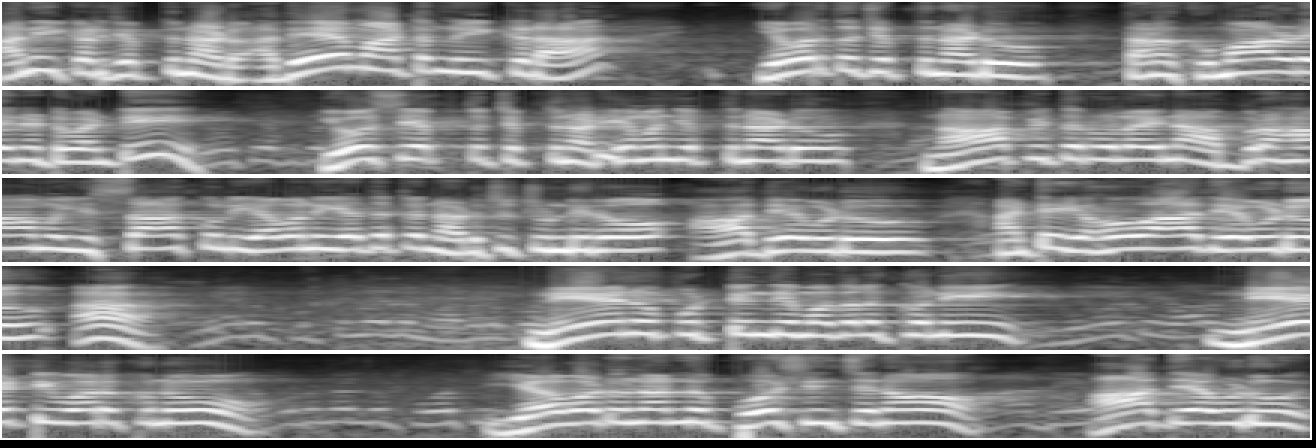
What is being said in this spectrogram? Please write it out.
అని ఇక్కడ చెప్తున్నాడు. అదే మాటను ఇక్కడ ఎవరితో చెప్తున్నాడు? తన కుమారుడైనటువంటి యోసేపుతో చెప్తున్నాడు. ఏమని చెప్తున్నాడు? నా పితరులైన అబ్రహాము ఇస్సాకులు ఎవని ఎదుట నడుచుచుండిరో ఆ దేవుడు. అంటే యహోవా దేవుడు. నేను పుట్టింది మొదలుకొని నేటి వరకును ఎవడు నన్ను పోషించనో ఆ దేవుడు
